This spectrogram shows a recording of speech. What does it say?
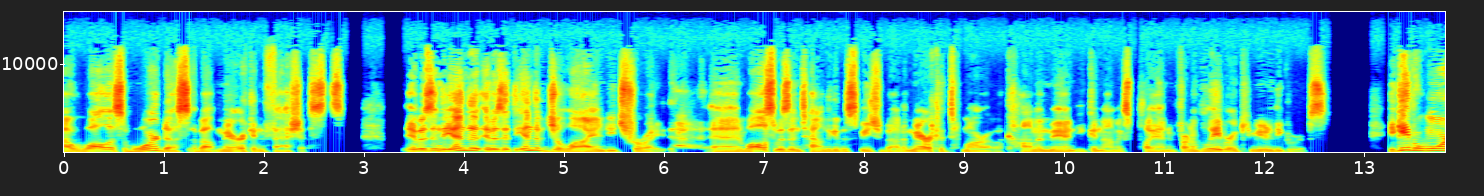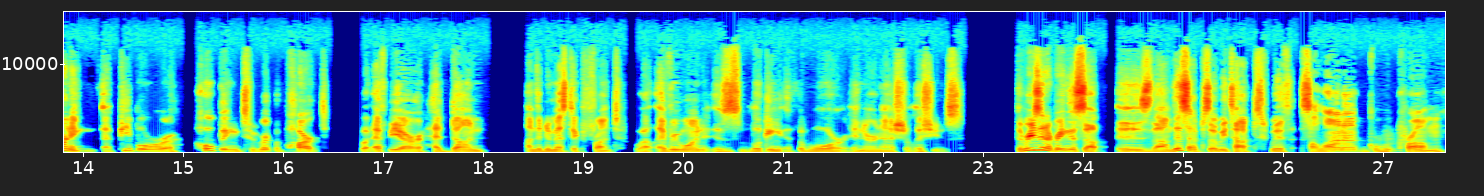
how Wallace warned us about American fascists. It was in the end. Of, it was at the end of July in Detroit, and Wallace was in town to give a speech about America Tomorrow, a common man economics plan in front of labor and community groups. He gave a warning that people were hoping to rip apart what FDR had done on the domestic front, while everyone is looking at the war and international issues. The reason I bring this up is that on this episode, we talked with Solana Crum,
